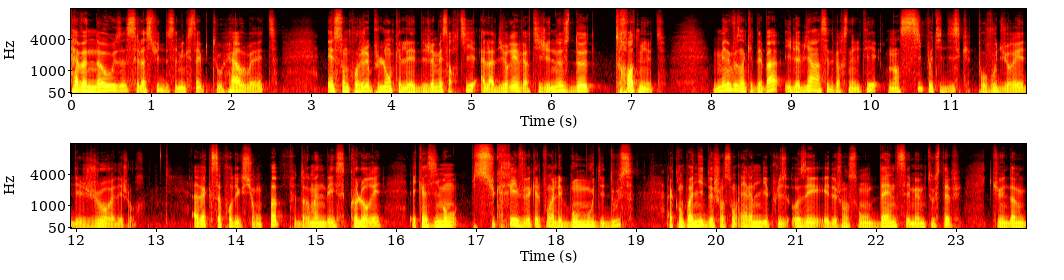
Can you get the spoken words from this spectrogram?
Heaven Knows, c'est la suite de sa mixtape To Hell With It, et son projet le plus long qu'elle ait jamais sorti à la durée vertigineuse de 30 minutes. Mais ne vous inquiétez pas, il y a bien assez de personnalité en un si petit disque pour vous durer des jours et des jours. Avec sa production pop, drum and bass colorée et quasiment sucrée vu à quel point elle est bon mood et douce, accompagnée de chansons R&B plus osées et de chansons dance et même two-step qui me donnent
